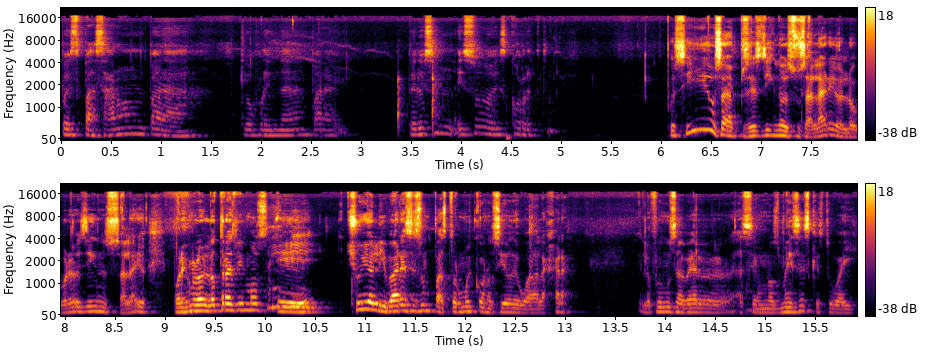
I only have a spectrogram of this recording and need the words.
Pues pasaron para que ofrendaran para él. Pero eso, eso es correcto. Pues sí, o sea, pues es digno de su salario, el obrero es digno de su salario. Por ejemplo, la otra vez vimos, eh, Chuy Olivares es un pastor muy conocido de Guadalajara. Lo fuimos a ver hace unos meses que estuvo ahí.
